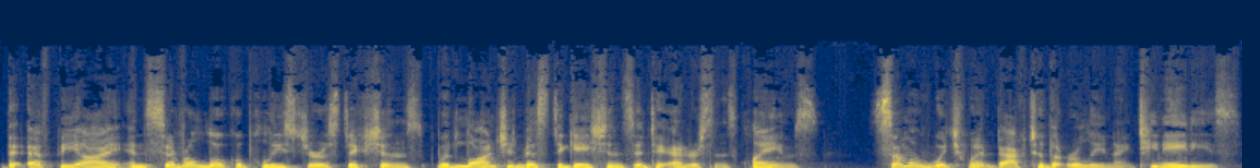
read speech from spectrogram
The FBI and several local police jurisdictions would launch investigations into Anderson's claims, some of which went back to the early 1980s.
